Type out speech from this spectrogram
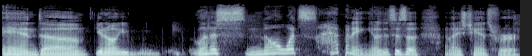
and, um, you know, you let us know what's happening. You know, this is a, a nice chance for,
